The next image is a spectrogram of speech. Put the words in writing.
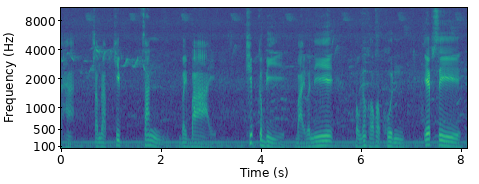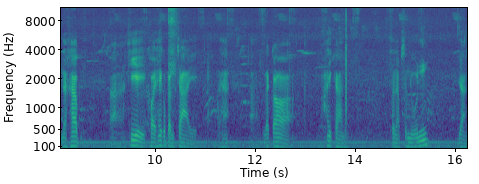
นะฮะสำหรับคลิปสั้น บ่ายๆทริปกระบี่บ่ายวันนี้ผมต้องขอขอบคุณ FC นะครับที่คอยให้กำลังใจนะฮะแล้วก็ให้การสนับสนุนอย่าง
